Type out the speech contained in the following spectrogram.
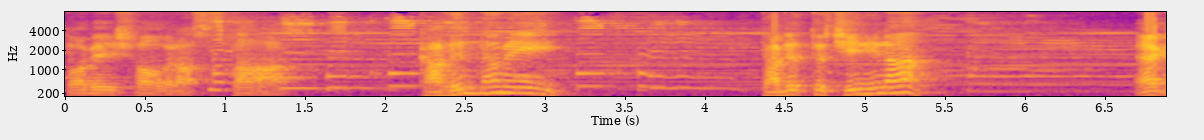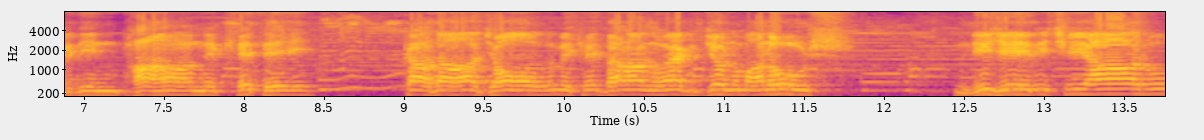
তবে সব রাস্তা কাদের নামে? তাদের তো চিনি না। একদিন ধান খেতে কাদা জল মেখে দাঁড়ানো একজন মানুষ নিজের চেয়ে আরও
